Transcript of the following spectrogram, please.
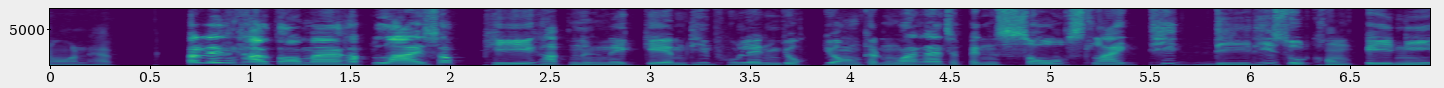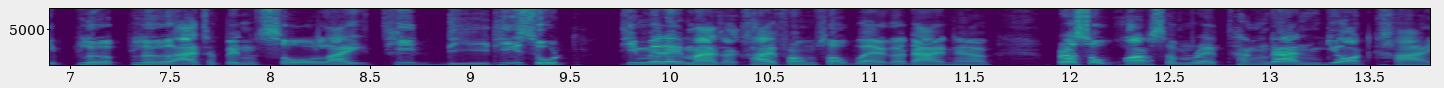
นอนครับ ประเด็นข่าวต่อมาครับ Lies of P ครับหนึ่งในเกมที่ผู้เล่นยกย่องกันว่าน่าจะเป็น Souls Like ที่ดีที่สุดของปีนี้เผลอๆอาจจะเป็น Soul Like ที่ดีที่สุดที่ไม่ได้มาจากค่าย From Software ก็ได้นะครับ ประสบความสำเร็จทั้งด้านยอดขาย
